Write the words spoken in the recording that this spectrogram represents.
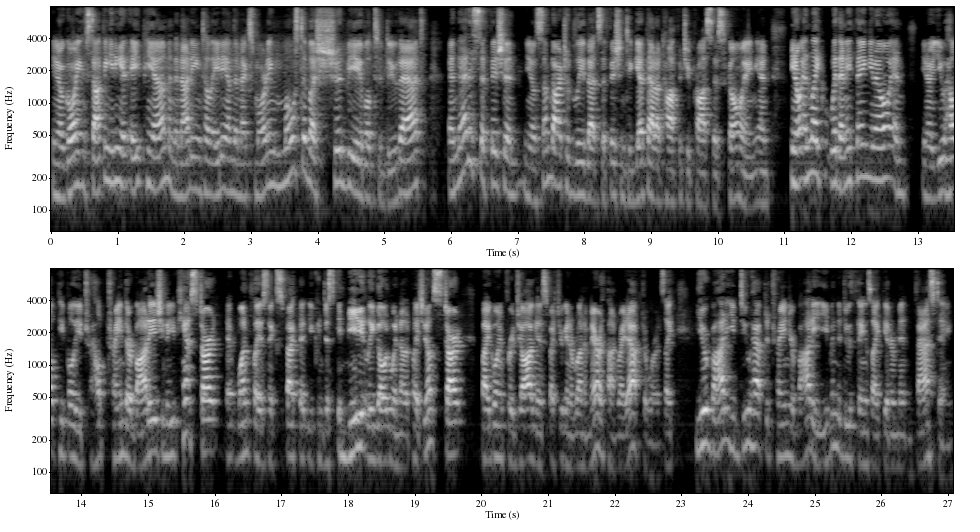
You know, going, stopping eating at 8 p.m. and then not eating until 8 a.m. the next morning, most of us should be able to do that. And that is sufficient. You know, some doctors believe that's sufficient to get that autophagy process going. And, you know, and like with anything, you know, and, you know, you help people, you help train their bodies. You know, you can't start at one place and expect that you can just immediately go to another place. You don't start by going for a jog and expect you're going to run a marathon right afterwards. Like your body, you do have to train your body even to do things like intermittent fasting.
